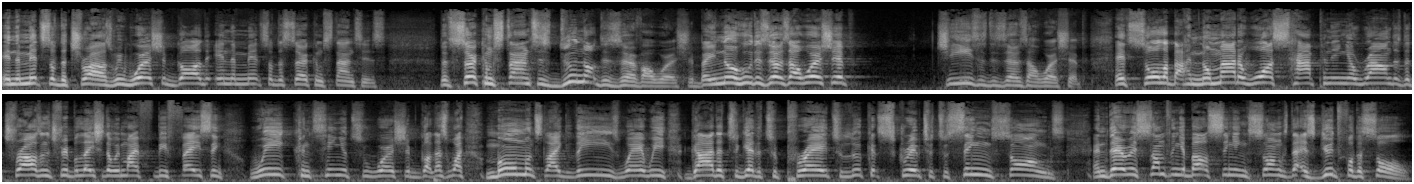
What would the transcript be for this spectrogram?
in the midst of the trials. We worship God in the midst of the circumstances. The circumstances do not deserve our worship, but you know who deserves our worship? Jesus deserves our worship. It's all about Him. No matter what's happening around us, the trials and the tribulation that we might be facing, we continue to worship God. That's why moments like these, where we gather together to pray, to look at Scripture, to sing songs, and there is something about singing songs that is good for the soul.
